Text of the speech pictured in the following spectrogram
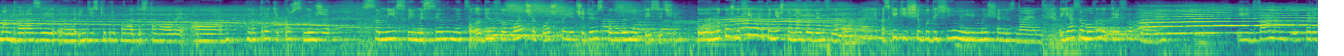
Нам два рази е, індійський препарат доставали, а на третій курс ми вже самі своїми силами. Один флакончик коштує 4,5 тисячі. Е, На кожну хімію, звісно, треба один флакон. А скільки ще буде хімії, ми ще не знаємо. Я замовила три флакони. І два нам перед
